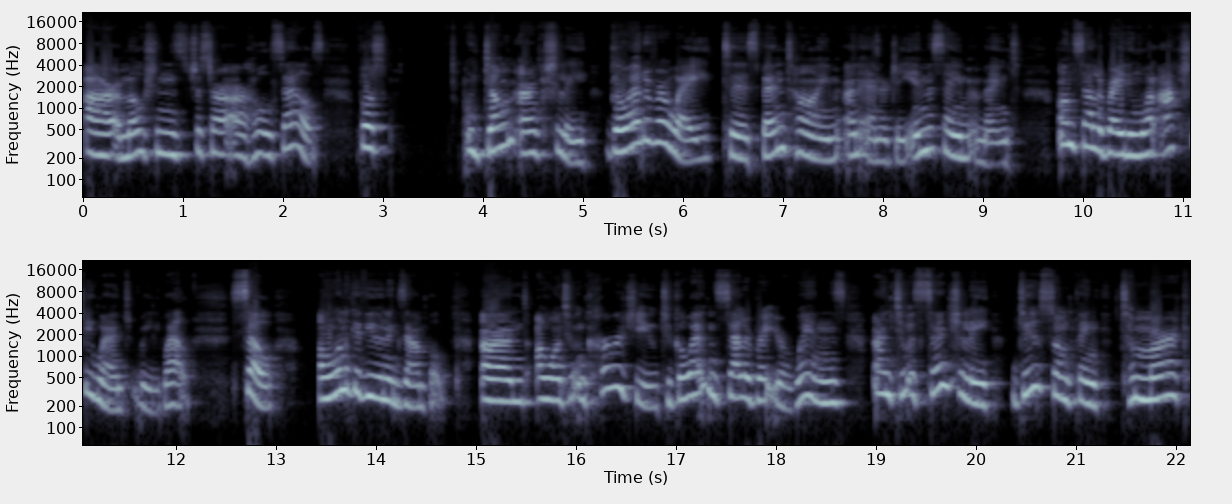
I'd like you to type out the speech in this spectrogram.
our emotions, just our, our whole selves. But we don't actually go out of our way to spend time and energy in the same amount on celebrating what actually went really well. So, I want to give you an example and I want to encourage you to go out and celebrate your wins and to essentially do something to mark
